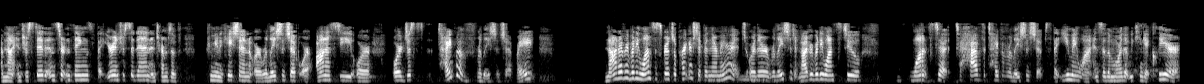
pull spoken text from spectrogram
I'm not interested in certain things that you're interested in in terms of communication or relationship or honesty or, or just type of relationship, right? Not everybody wants a spiritual partnership in their marriage or their relationship. Not everybody wants to wants to to have the type of relationships that you may want. And so the more that we can get clear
